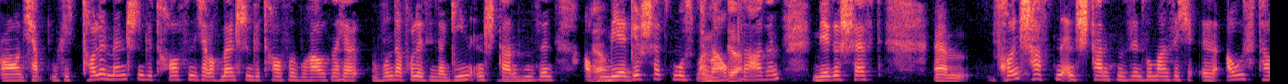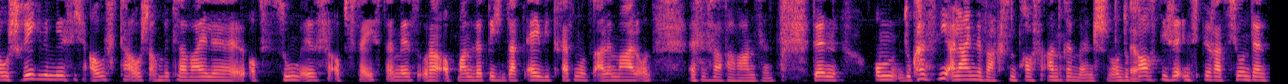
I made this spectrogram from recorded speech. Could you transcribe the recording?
Und ich habe wirklich tolle Menschen getroffen. Ich habe auch Menschen getroffen, woraus nachher wundervolle Synergien entstanden mhm. sind. Auch ja. mehr Geschäft, muss man Immer, auch ja. sagen. Mehr Geschäft. Ähm, Freundschaften entstanden sind, wo man sich äh, austauscht, regelmäßig austauscht, auch mittlerweile, ob es Zoom ist, ob es FaceTime ist oder ob man wirklich sagt, ey, wir treffen uns alle mal und es ist einfach Wahnsinn. Denn um, du kannst nie alleine wachsen, du brauchst andere Menschen und du ja. brauchst diese Inspiration, denn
